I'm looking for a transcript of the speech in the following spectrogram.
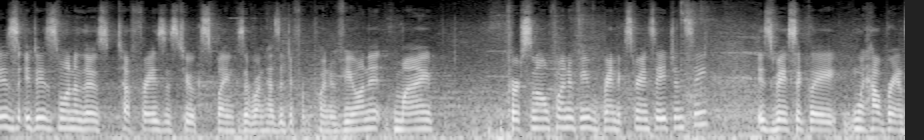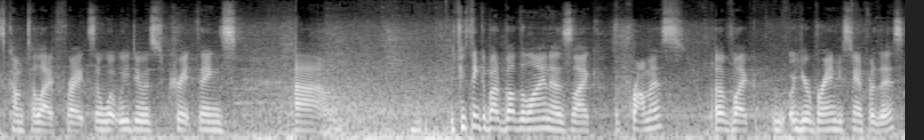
is, it is one of those tough phrases to explain because everyone has a different point of view on it. My personal point of view, brand experience agency, is basically how brands come to life, right? So what we do is create things. Um, if you think about above the line as like the promise of like your brand, you stand for this.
